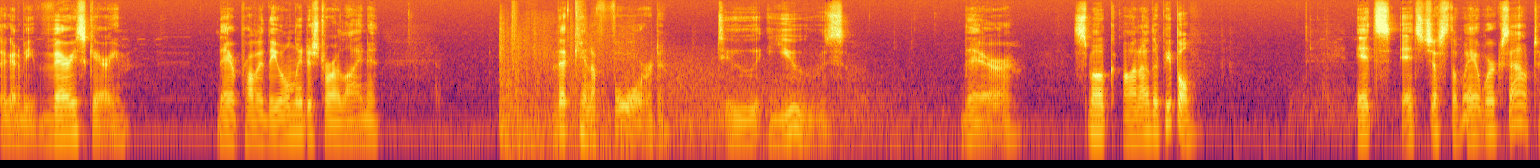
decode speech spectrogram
are going to be very scary. They are probably the only destroyer line that can afford to use their smoke on other people. It's it's just the way it works out,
